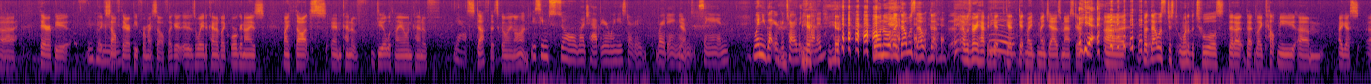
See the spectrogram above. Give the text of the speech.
uh, therapy, like self therapy for myself. Like it, it was a way to kind of like organize my thoughts and kind of deal with my own kind of Yeah. stuff that's going on. You seemed so much happier when you started writing Yeah. and singing and when you got your guitar that you Yeah. wanted. well, no, like that was that, that. I was very happy to get get, get my, my Jazzmaster. yeah. uh, but that was just one of the tools that I that like helped me, um, I guess, uh,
